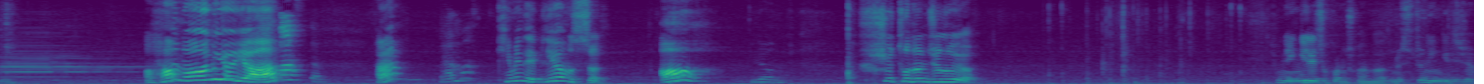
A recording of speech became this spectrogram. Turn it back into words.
Yok. Aha ne oluyor ya? Bastım. Ha? Ben bastım. Kimin de biliyor musun? Aa! Biliyor musun? Şu turunculuğu. Şimdi İngilizce konuşmam lazım. Üstün İngilizcem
